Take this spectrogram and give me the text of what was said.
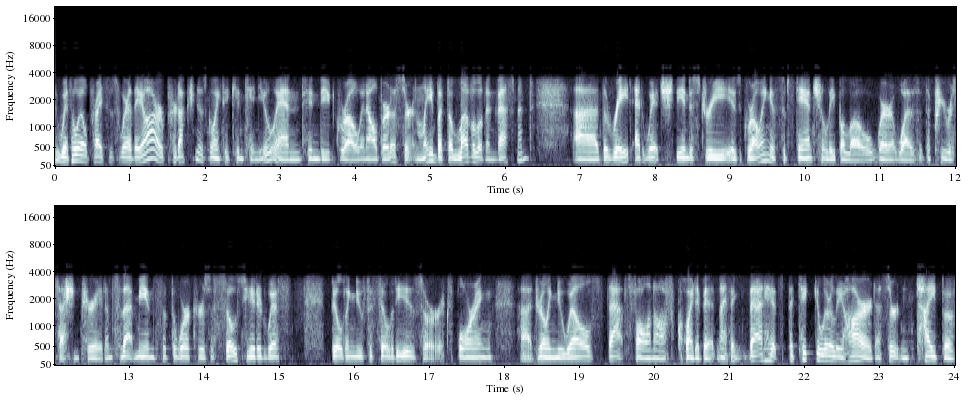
with oil prices where they are, production is going to continue and indeed grow in Alberta, certainly, but the level of investment, uh, the rate at which the industry is growing is substantially below where it was at the pre-recession period. And so that means that the workers associated with building new facilities or exploring, uh, drilling new wells, that's fallen off quite a bit. And I think that hits particularly hard a certain type of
